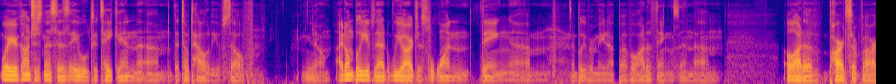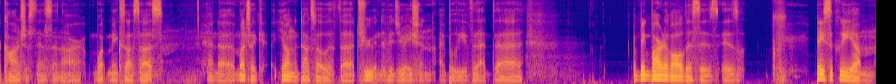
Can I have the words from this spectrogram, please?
where your consciousness is able to take in um, the totality of self. You know, I don't believe that we are just one thing. Um, I believe we're made up of a lot of things and um, a lot of parts of our consciousness and our what makes us us. And uh, much like Jung talks about with uh, true individuation, I believe that uh, a big part of all this is is basically um,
